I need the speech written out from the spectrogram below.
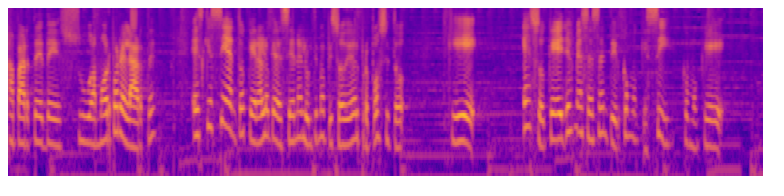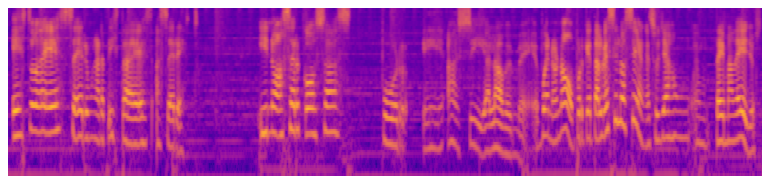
aparte de su amor por el arte, es que siento que era lo que decía en el último episodio del propósito, que eso, que ellos me hacen sentir como que sí, como que esto es ser un artista, es hacer esto y no hacer cosas por, eh, ah, sí, alábenme. Bueno, no, porque tal vez sí lo hacían, eso ya es un, tema de ellos.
